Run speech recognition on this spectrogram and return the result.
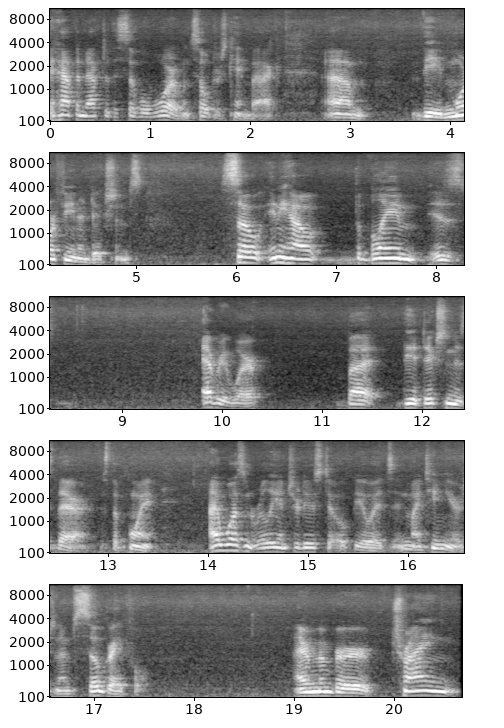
It happened after the Civil War when soldiers came back. Um, the morphine addictions. So anyhow, the blame is everywhere, but the addiction is there. Is the point. I wasn't really introduced to opioids in my teen years, and I'm so grateful. I remember trying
